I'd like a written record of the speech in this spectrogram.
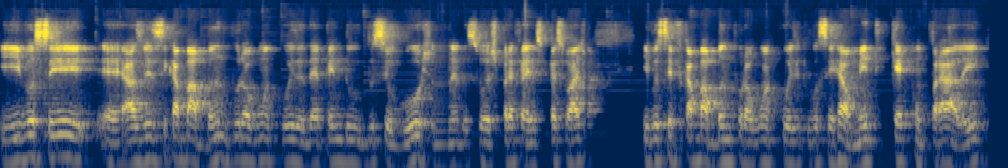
e você é, às vezes fica babando por alguma coisa, depende do, do, seu gosto, né, das suas preferências pessoais, e você fica babando por alguma coisa que você realmente quer comprar ali,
